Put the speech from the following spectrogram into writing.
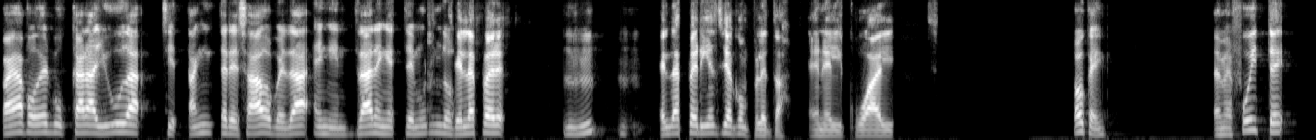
van a poder buscar ayuda si están interesados, ¿verdad?, en entrar en este mundo. ¿Qué les, es la experiencia completa en el cual... Ok. Me fuiste.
